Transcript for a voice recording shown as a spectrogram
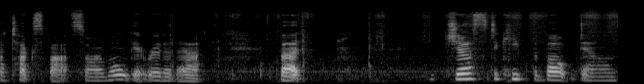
a tuck spot, so I won't get rid of that. But just to keep the bulk down,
